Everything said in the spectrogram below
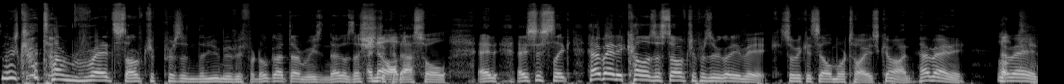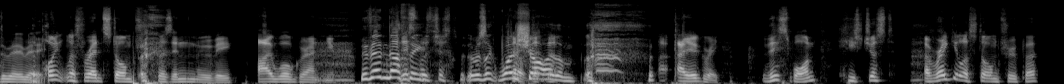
there's goddamn red stormtroopers in the new movie for no goddamn reason. Now there's this I know, stupid asshole, and it's just like, how many colors of stormtroopers are we going to make so we can sell more toys? Come on, how many? How Look, many do we The make? pointless red stormtroopers in the movie, I will grant you. They did nothing. was just There was like one No, shot no, of them. I- I agree. This one, he's just a regular stormtrooper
